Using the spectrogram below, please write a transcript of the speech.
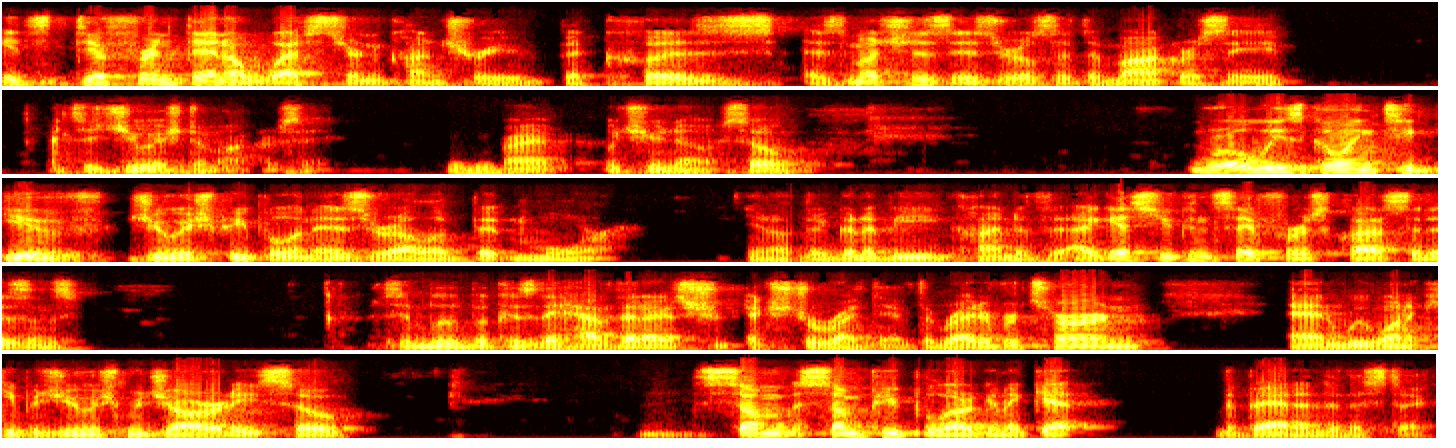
it's different than a Western country because as much as Israel's a democracy, it's a Jewish democracy, Mhm. right? Which you know. So we're always going to give Jewish people in Israel a bit more. You know, they're going to be kind of, I guess you can say, first class citizens simply because they have that extra, right. They have the right of return, and we want to keep a Jewish majority. So some some people are going to get the bad end of the stick.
